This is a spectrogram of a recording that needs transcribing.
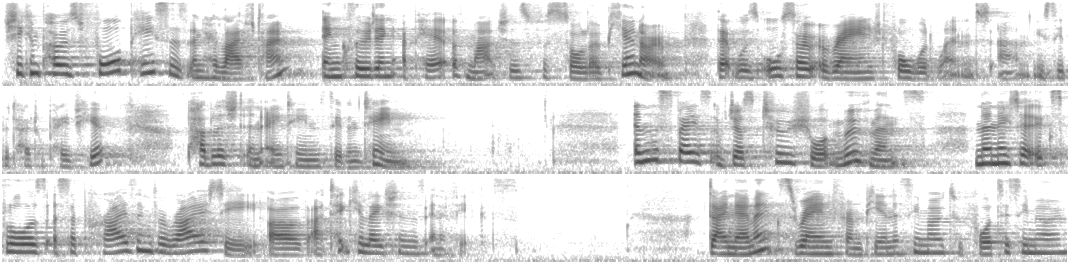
She composed four pieces in her lifetime, including a pair of marches for solo piano that was also arranged for woodwind. Um, you see the title page here, published in 1817. In the space of just two short movements, Nanetta explores a surprising variety of articulations and effects. Dynamics range from pianissimo to fortissimo.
